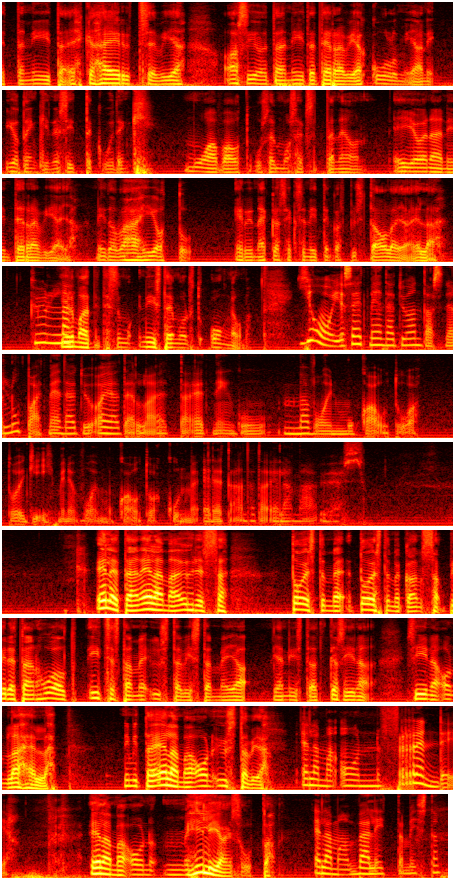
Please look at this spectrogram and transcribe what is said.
että niitä ehkä häiritseviä asioita ja niitä teräviä kulmia, niin jotenkin ne sitten kuitenkin muovautuu semmoiseksi, että ne on, ei ole enää niin teräviä ja niitä on vähän hiottu erinäköiseksi ja niiden kanssa pystytään olemaan ja elää. Kyllä. Ilman, että niistä ei muodostu ongelma. Joo, ja se, että meidän täytyy antaa sinne lupa, että meidän täytyy ajatella, että, että niin kuin mä voin mukautua, toikin ihminen voi mukautua, kun me edetään tätä elämää yhdessä. Eletään elämää yhdessä toistemme, toistemme kanssa, pidetään huolta itsestämme, ystävistämme ja, ja niistä, jotka siinä, siinä on lähellä. Nimittäin elämä on ystäviä. Elämä on frendejä. Elämä on mm, hiljaisuutta. Elämä on välittämistä.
